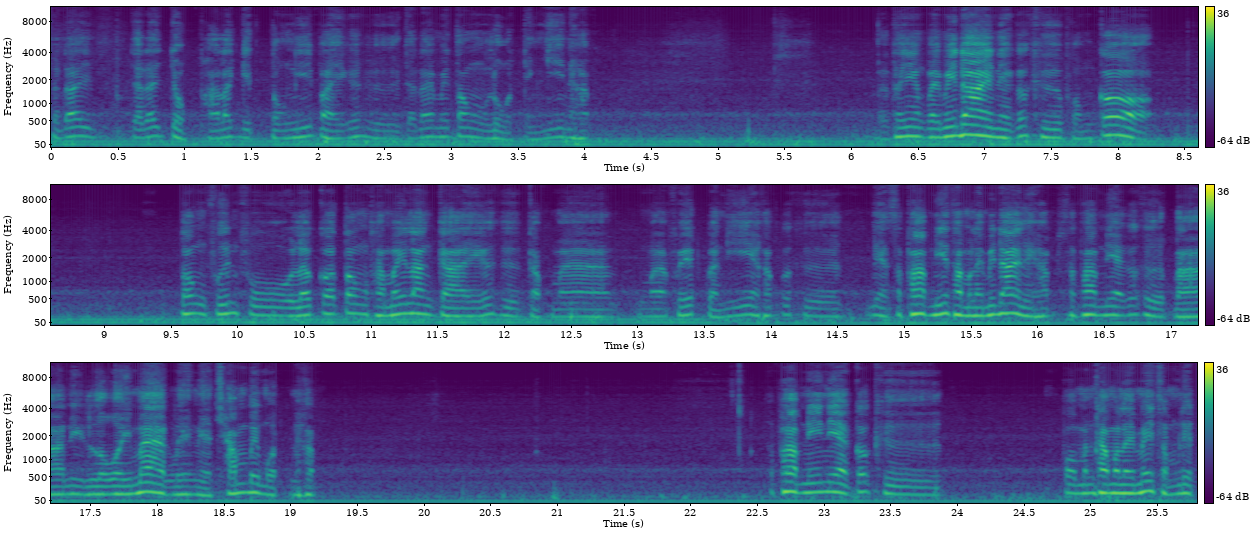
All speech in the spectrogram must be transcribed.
จะได้จะได้จบภารกิจตรงนี้ไปก็คือ จะได้ไม่ต้องโหลดอย่างนี้นะครับ แต่ถ้ายังไปไม่ได้เนี่ยก็คือผมก็ ต้องฟื้นฟูแล้วก็ต้องทำให้ร่างกายก็คือกลับมามาเฟสกว่านี้ครับ ก็คือเนี่ยสภาพนี้ทำอะไรไม่ได้เลยครับ สภาพเนี้ยก็คือตานี่โรยมากเลยเนี่ย ช้ำไปหมดนะครับ สภาพนี้เนี่ยก็คือ พอมันทำอะไรไม่สำเร็จ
